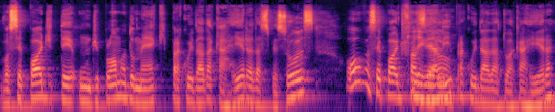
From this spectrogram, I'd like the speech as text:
Você pode ter um diploma do MEC para cuidar da carreira das pessoas, ou você pode fazer ali para cuidar da tua carreira.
